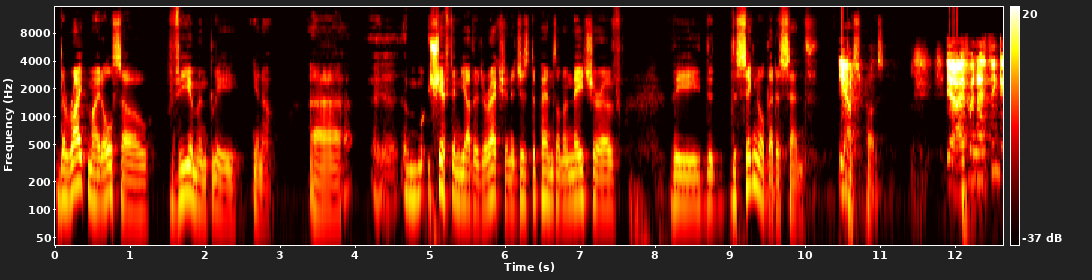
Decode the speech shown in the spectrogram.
the right might also vehemently, you know, uh, uh, shift in the other direction. It just depends on the nature of the the, the signal that is sent. Yeah. I suppose. Yeah, and I think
